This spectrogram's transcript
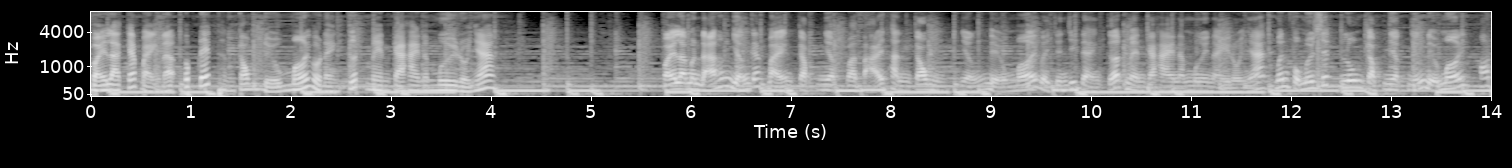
Vậy là các bạn đã update thành công điệu mới vào đàn kết men K250 rồi nhé. Vậy là mình đã hướng dẫn các bạn cập nhật và tải thành công những điệu mới về trên chiếc đàn Cutman K250 này rồi nhé. Minh Phục Music luôn cập nhật những điệu mới hot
